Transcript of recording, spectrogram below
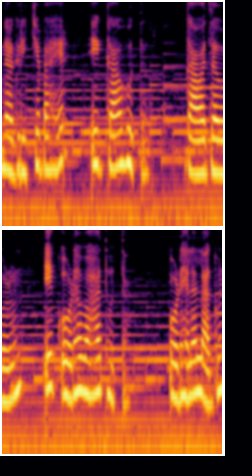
नगरीच्या बाहेर एक गाव होतं. गावाजवळून एक ओढा वाहत होता. ओढ्याला लागून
